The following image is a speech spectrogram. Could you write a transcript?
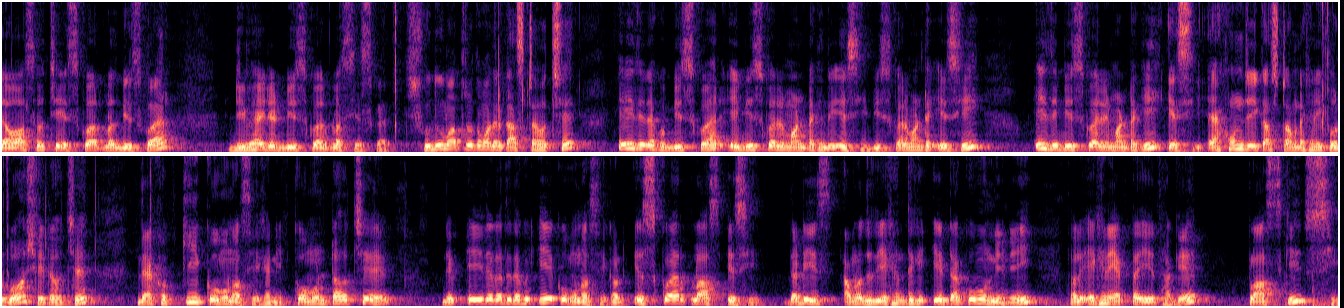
দেওয়া আছে হচ্ছে A square plus B square divided B square plus C square শুধুমাত্র তোমাদের কাজটা হচ্ছে, এই যে দেখো বি স্কোয়ার এই বি স্কোয়ারের মানটা কিন্তু এসি বি স্কোয়ারের মানটা এসি এই যে বি স্কোয়ারের মানটা কি এসি এখন যেই কাজটা আমরা এখানে করব, সেটা হচ্ছে, দেখো কি কমন আছে এখানে। কমনটা হচ্ছে এই জায়গাতে দেখো এ কমন আছে, কারণ A square plus AC that is আমরা যদি এখান থেকে এটা কমন নিয়ে নিই, তাহলে এখানে একটা এ থাকে প্লাস কি সি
